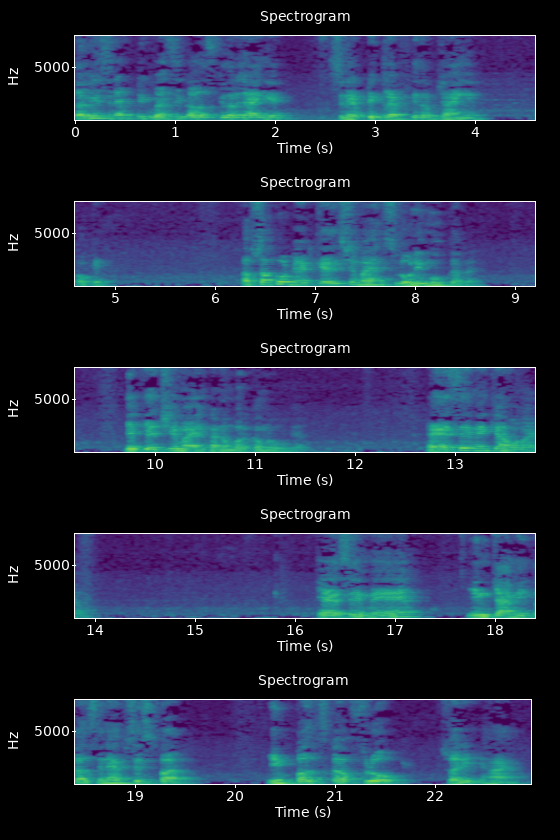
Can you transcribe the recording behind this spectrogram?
तभी सिनेप्टिक वेसिकल्स किधर जाएँगे? सिनेप्टिक लेफ़्ट की तरफ़ जाएँगे ओके अब suppose that calcium ion slowly move कर रहे हैं। या कैल्शियम आयन का नंबर कम हो गया। ऐसे में क्या होना है? ऐसे में इन केमिकल सिनेप्सिस पर इंपल्स का फ्लो सॉरी हाँ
